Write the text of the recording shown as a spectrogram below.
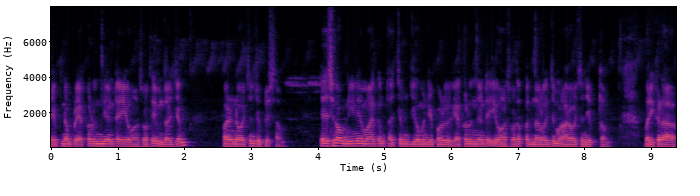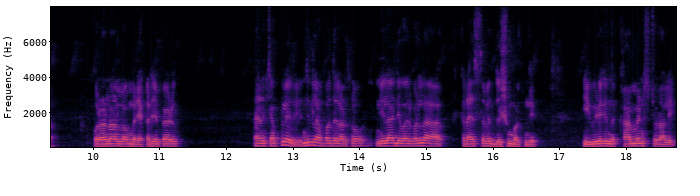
చెప్పినప్పుడు ఎక్కడుంది అంటే యోహాను స్వార్థ ఎనిమిదో అధ్యాయం పన్నెండవ వచ్చం చూపిస్తాం. యేసుబాబు నేనే మార్గం సత్యం జీవం అని చెప్పాడు. ఎక్కడుందంటే అంటే పద్నాలుగు అధ్యాయం ఆరో వచ్చం చెప్తాం. మరి ఇక్కడ పురాణాల్లో మరి ఎక్కడ చెప్పాడు? ఆయన చెప్పలేదు. ఎందుకు ఇలా అబద్ధాలు ఆడుతున్నావు? నీలాంటి వారి వల్ల క్రైస్తవం దూషం పడుతుంది. ఈ వీడియో కింద కామెంట్స్ చూడాలి.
